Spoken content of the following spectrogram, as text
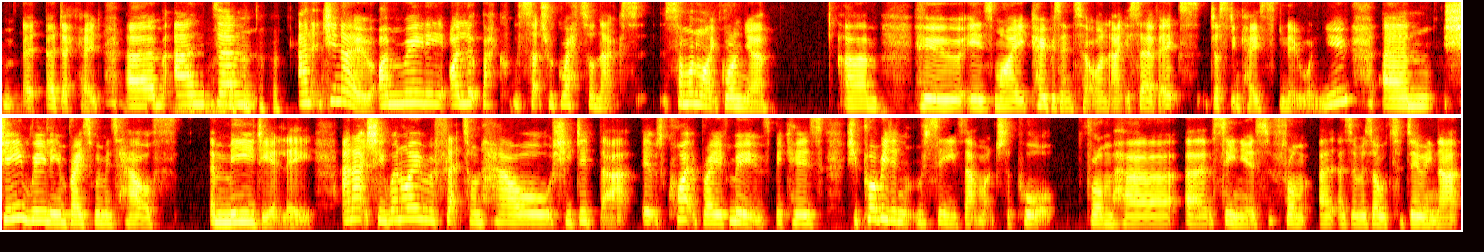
yeah. A, a, decade. Um, and, um, and do you know, I'm really, I look back with such regret on that someone like Gráinne, um, who is my co-presenter on At Your Cervix, just in case no one knew, um, she really embraced women's health immediately. And actually, when I reflect on how she did that, it was quite a brave move because she probably didn't receive that much support from her uh, seniors from uh, as a result of doing that.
